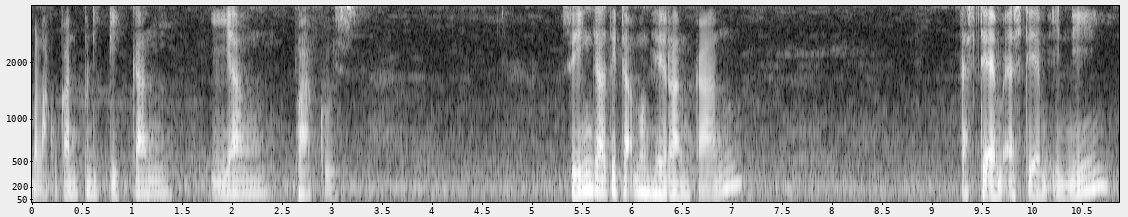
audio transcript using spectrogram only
melakukan pendidikan yang bagus. Sehingga tidak mengherankan SDM-SDM ini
